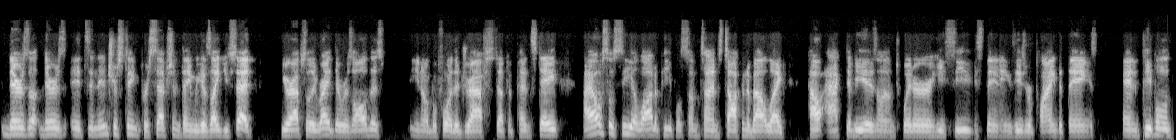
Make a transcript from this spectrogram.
there's a there's it's an interesting perception thing because like you said you're absolutely right. There was all this you know before the draft stuff at penn state. I also see a lot of people sometimes talking about like how active he is on twitter. He sees things he's replying to things and people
